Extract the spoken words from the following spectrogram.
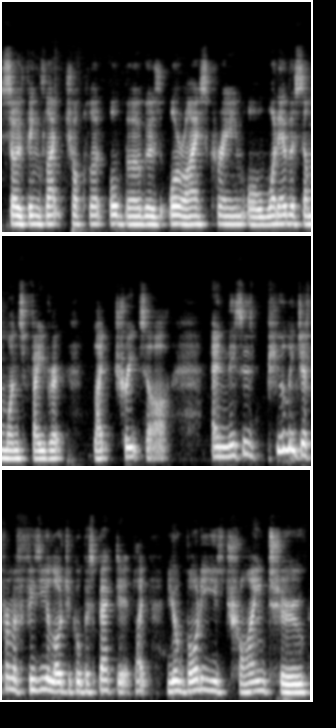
So things like chocolate or burgers or ice cream or whatever someone's favorite like treats are. And this is purely just from a physiological perspective. Like your body is trying to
